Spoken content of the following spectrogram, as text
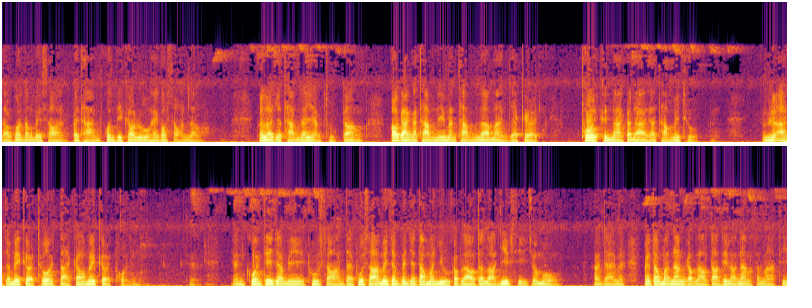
เราก็ต้องไปสอนไปถามคนที่เขารู้ให้เขาสอนเรา เพื่อเราจะทำได้อย่างถูกต้อง เพราะการกระทำนี้มันทำแล้วมันจะเกิดโทษขึ้นมาก็ได้ถ้าทำไม่ถูก หรืออาจจะไม่เกิดโทษแต่ก็ไม่เกิดผล งั้นควรที่จะมีผู้สอน แต่ผู้สอนไม่จำเป็นจะต้องมาอยู่กับเราตลอด 24 ชั่วโมงเข้าใจไหมไม่ต้องมานั่งกับเราตอนที่เรานั่งสมาธิ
